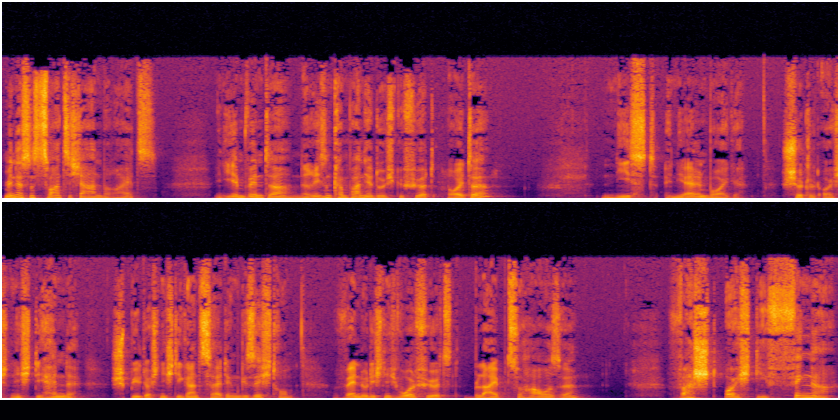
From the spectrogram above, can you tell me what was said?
mindestens 20 Jahren bereits in jedem Winter eine Riesenkampagne durchgeführt. Leute, niest in die Ellenbeuge. Schüttelt euch nicht die Hände. Spielt euch nicht die ganze Zeit im Gesicht rum. Wenn du dich nicht wohlfühlst, bleibt zu Hause. Wascht euch die Finger.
